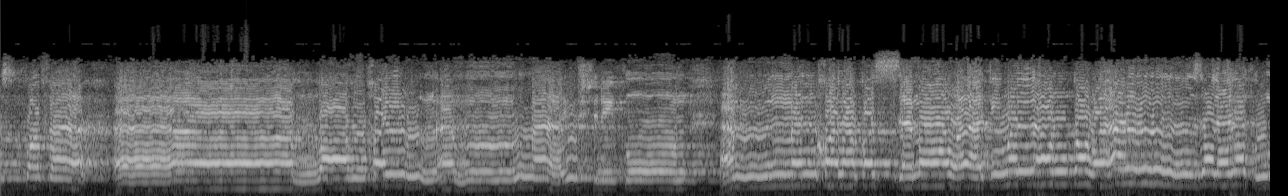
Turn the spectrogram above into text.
اصطفى. آه الله خير أما يشركون. أمن خلق السماوات والأرض وأنزل لكم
